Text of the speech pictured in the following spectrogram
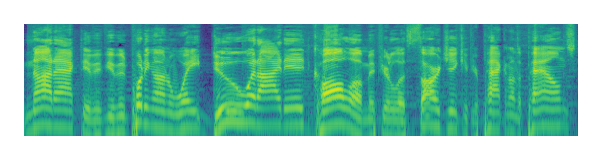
not active, if you've been putting on weight, do what I did. Call them. If you're lethargic, if you're packing on the pounds,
